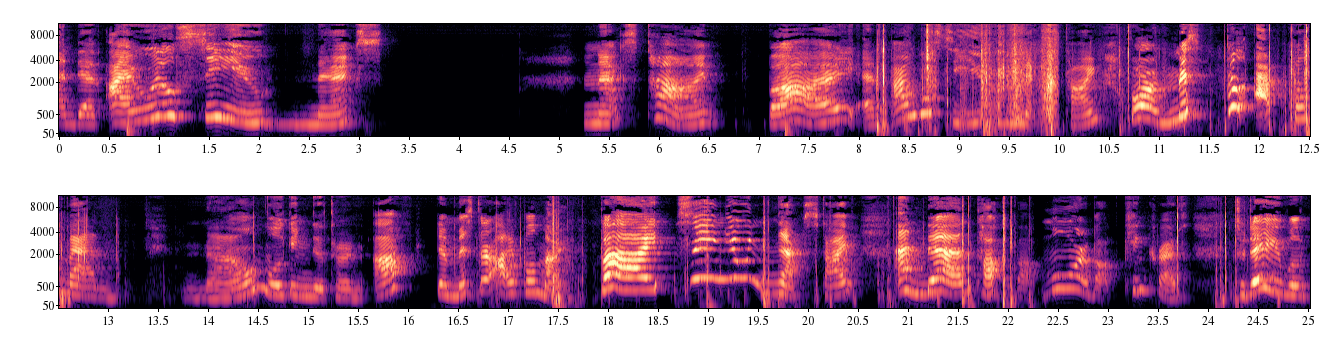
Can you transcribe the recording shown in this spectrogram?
and then I will see you next next time. Bye, and I will see you next time for Mr. Appleman. Now we're going to turn off the Mr. Appleman. Bye. See you next time, and then talk about more about king crabs. Today we'll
